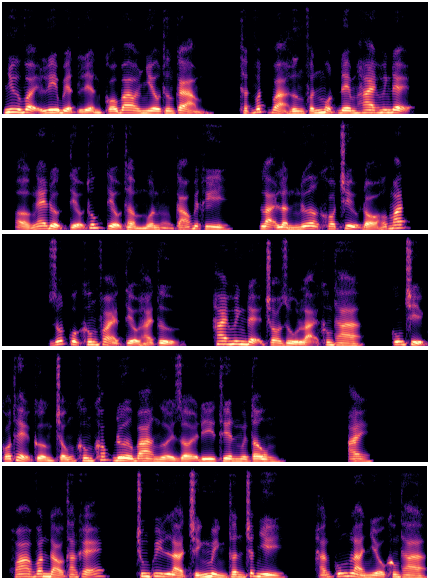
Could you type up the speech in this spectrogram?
như vậy ly biệt liền có bao nhiêu thương cảm, thật vất vả hưng phấn một đêm hai huynh đệ, ở nghe được tiểu thúc tiểu thẩm muốn cáo biệt khi, lại lần nữa khó chịu đỏ hốc mắt. Rốt cuộc không phải tiểu hải tử, hai huynh đệ cho dù lại không tha, cũng chỉ có thể cường chống không khóc đưa ba người rời đi thiên nguyên tông. Ai? Hoa văn đào than khẽ, Trung quy là chính mình thân chất nhi, hắn cũng là nhiều không tha,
